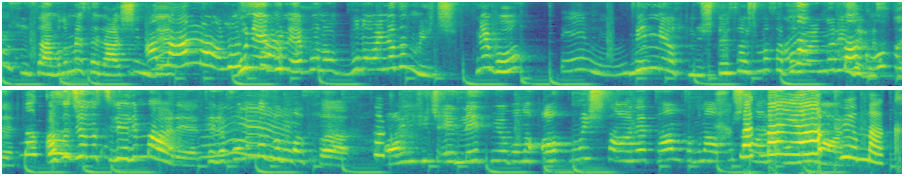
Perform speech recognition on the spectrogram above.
oynuyor musun sen bunu mesela şimdi? Ama anne Bu ne bu ne? Bunu bunu oynadın mı hiç? Ne bu? Bilmiyorum. Bilmiyorsun işte saçma sapan oyunlar bak bu- indirmişsin. bak Azıcığını silelim bari. Telefonun bozulması. Ay hiç elli etmiyor bana. 60 tane tam tamına 60 Bak tane ben oyun var. yapıyorum bak.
